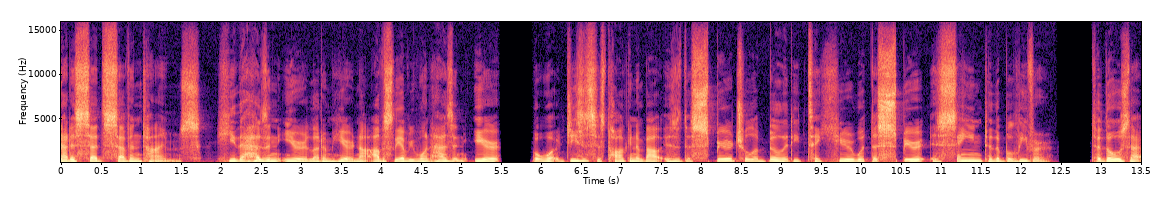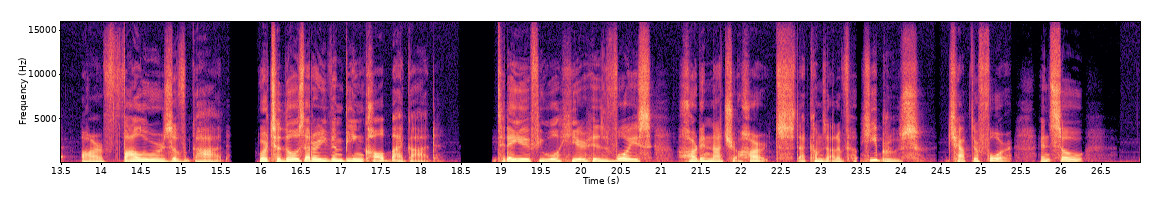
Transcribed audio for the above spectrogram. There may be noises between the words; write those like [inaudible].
That is said seven times. He that has an ear, let him hear. Now, obviously, everyone has an ear, but what Jesus is talking about is the spiritual ability to hear what the Spirit is saying to the believer, to those that are followers of God, or to those that are even being called by God. Today, if you will hear his voice, harden not your hearts. That comes out of Hebrews chapter 4. And so,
